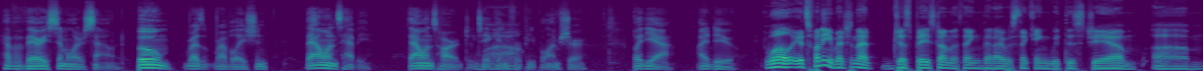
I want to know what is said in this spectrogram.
have a very similar sound. Boom, res- revelation. That one's heavy. That one's hard to take in for people, I'm sure. But yeah, I do. Well, it's funny you mentioned that just based on the thing that I was thinking with this jam. Um,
